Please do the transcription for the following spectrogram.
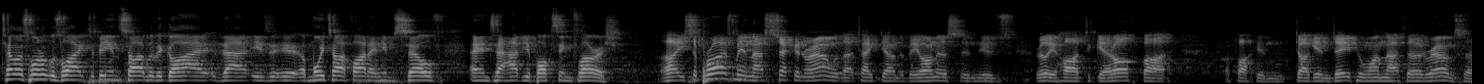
Tell us what it was like to be inside with a guy that is a, a Muay Thai fighter himself and to have your boxing flourish. Uh, he surprised me in that second round with that takedown, to be honest, and it was really hard to get off, but I fucking dug in deep and won that third round, so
